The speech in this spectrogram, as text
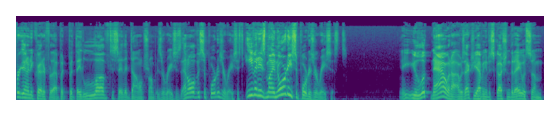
ever get any credit for that, but but they love to say that Donald Trump is a racist, and all of his supporters are racist. Even his minority supporters are racists. You look now, and I was actually having a discussion today with some.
